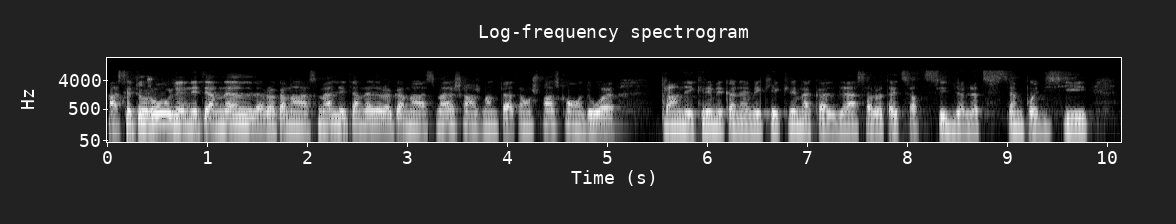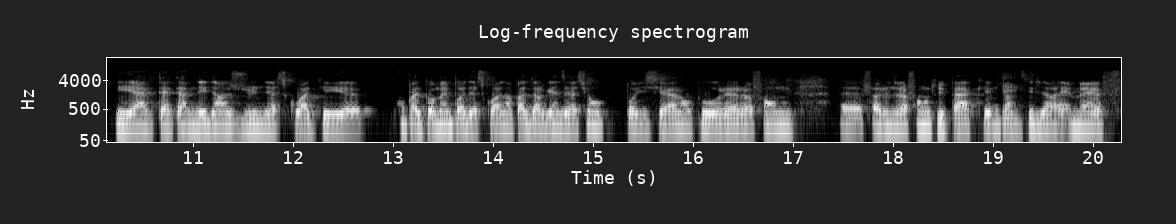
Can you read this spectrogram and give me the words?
Alors, c'est toujours un éternel recommencement, l'éternel recommencement, changement de patron. Je pense qu'on doit prendre les crimes économiques, les crimes à col blanc, ça doit être sorti de notre système policier et peut-être amené dans une escouade qui est euh, on parle pas même pas d'escouade, on parle d'organisation policière. On pourrait refondre, euh, faire une refonte l'UPAC, une partie de l'AMF,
